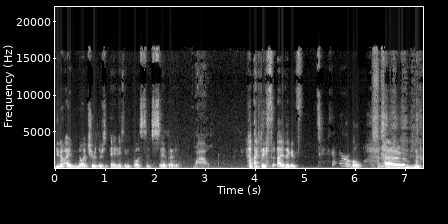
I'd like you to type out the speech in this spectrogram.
you know, I'm not sure there's anything positive to say about it. Wow. I think I think it's terrible. Um,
